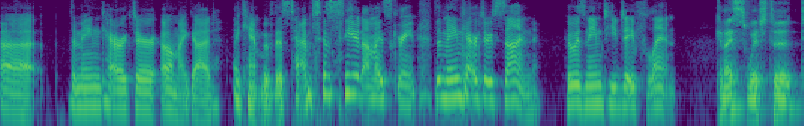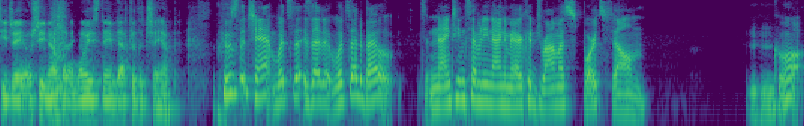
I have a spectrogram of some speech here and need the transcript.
Uh, the main character. Oh my god, I can't move this tab to see it on my screen. The main character's son, who is named TJ Flynn. Can I switch to TJ Oshie now that I know he's named after the champ? Who's the champ? What's the is that? What's that about? It's a 1979 American drama sports film. Mhm. Cool.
